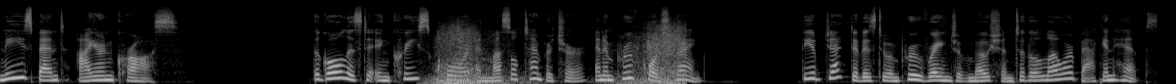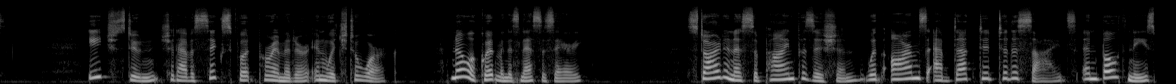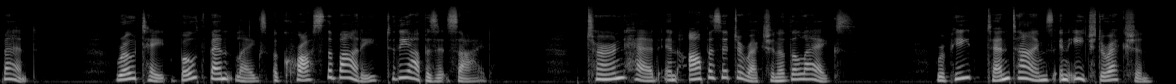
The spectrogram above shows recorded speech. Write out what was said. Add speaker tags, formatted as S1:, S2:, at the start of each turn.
S1: Knees bent iron cross. The goal is to increase core and muscle temperature and improve core strength. The objective is to improve range of motion to the lower back and hips. Each student should have a six foot perimeter in which to work. No equipment is necessary. Start in a supine position with arms abducted to the sides and both knees bent. Rotate both bent legs across the body to the opposite side. Turn head in opposite direction of the legs. Repeat 10 times in each direction.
